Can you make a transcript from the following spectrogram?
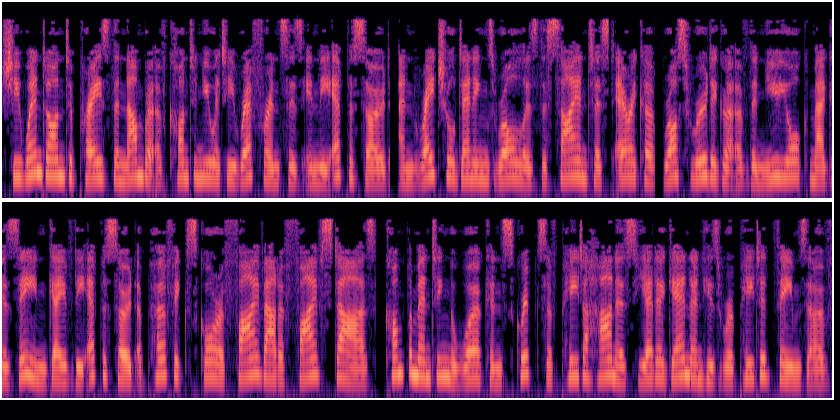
She went on to praise the number of continuity references in the episode, and Rachel Denning's role as the scientist Erica. Ross Ruediger of the New York Magazine gave the episode a perfect score of 5 out of 5 stars, complimenting the work and scripts of Peter Harness yet again and his repeated themes of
